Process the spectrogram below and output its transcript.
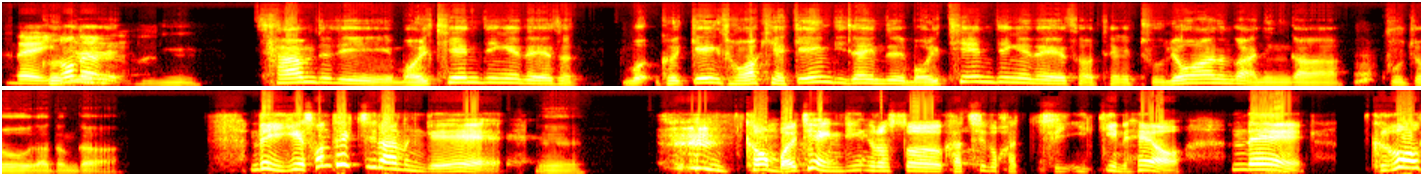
근데 이거는 음, 사람들이 multi 엔딩에 대해서 뭐 그 게임 정확히 게임 디자인들 multi 엔딩에 대해서 되게 두려워하는 거 아닌가 구조라던가 근데 이게 선택지라는 게 예 그건 multi 엔딩으로서 가치도 같이 있긴 해요. 근데 그거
